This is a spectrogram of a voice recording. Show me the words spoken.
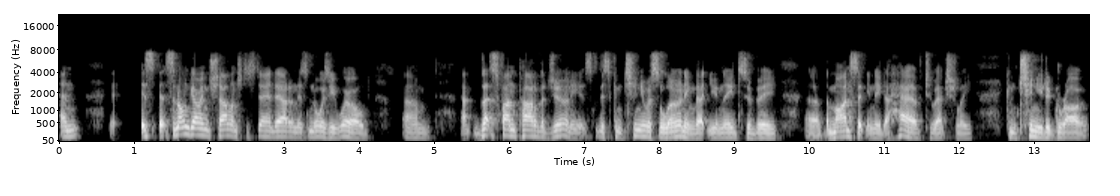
And it's, it's an ongoing challenge to stand out in this noisy world. Um, uh, that's fun part of the journey. It's this continuous learning that you need to be, uh, the mindset you need to have to actually continue to grow.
